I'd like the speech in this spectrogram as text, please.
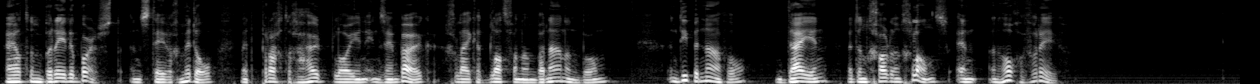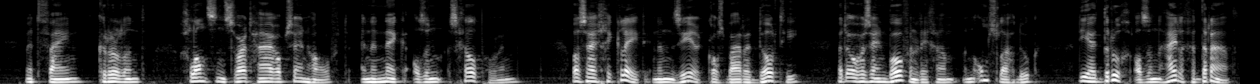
Hij had een brede borst, een stevig middel met prachtige huidplooien in zijn buik, gelijk het blad van een bananenboom, een diepe navel, dijen met een gouden glans en een hoge wreef met fijn, krullend, glanzend zwart haar op zijn hoofd en een nek als een schelphoorn, was hij gekleed in een zeer kostbare dhoti met over zijn bovenlichaam een omslagdoek die hij droeg als een heilige draad.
